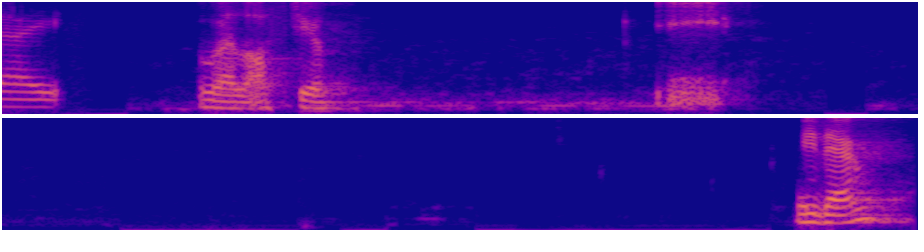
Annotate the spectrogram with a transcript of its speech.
i Oh, I lost you. Are you there?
